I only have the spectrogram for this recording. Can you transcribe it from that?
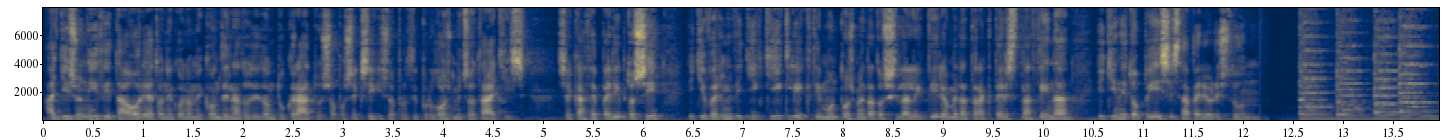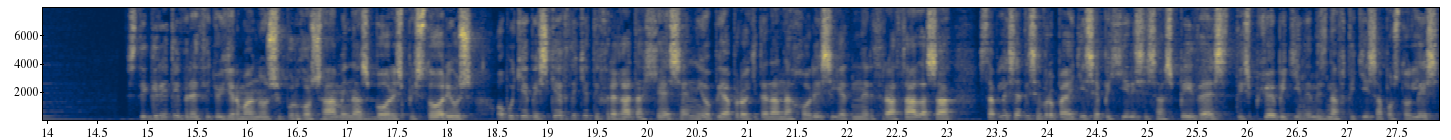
αγγίζουν ήδη τα όρια των οικονομικών δυνατοτήτων του κράτους, όπως εξήγησε ο Πρωθυπουργός Μητσοτάκης. Σε κάθε περίπτωση, οι κυβερνητικοί κύκλοι εκτιμούν πως μετά το συλλαλητήριο με τα τρακτέρ στην Αθήνα, οι κινητοποιήσεις θα περιοριστούν. Στην Κρήτη βρέθηκε ο Γερμανός Υπουργός Άμυνας Μπόρις Πιστόριους, όπου και επισκέφθηκε τη φρεγάτα Χέσεν, η οποία πρόκειται να αναχωρήσει για την Ερυθρά Θάλασσα στα πλαίσια της Ευρωπαϊκής Επιχείρησης Ασπίδες, της πιο επικίνδυνης ναυτικής αποστολής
